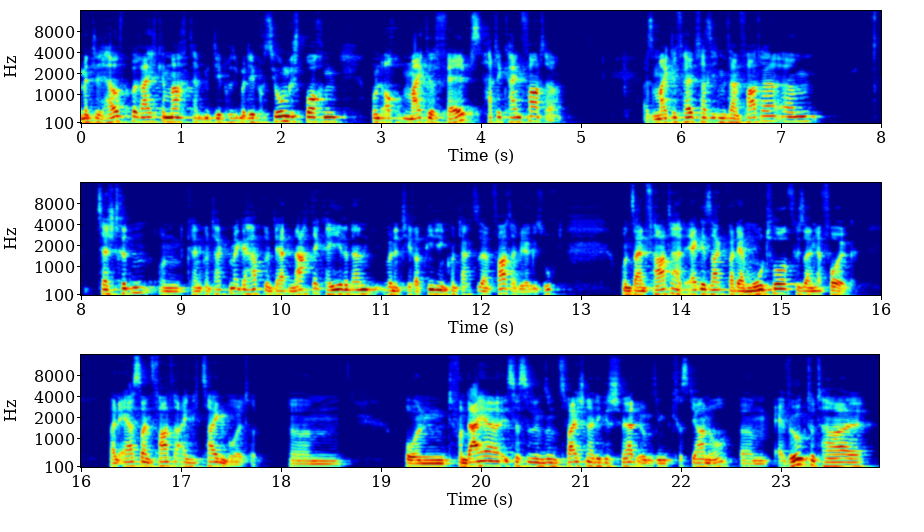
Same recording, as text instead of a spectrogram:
Mental Health Bereich gemacht, hat über Depressionen gesprochen und auch Michael Phelps hatte keinen Vater. Also Michael Phelps hat sich mit seinem Vater ähm, zerstritten und keinen Kontakt mehr gehabt und der hat nach der Karriere dann über eine Therapie den Kontakt zu seinem Vater wieder gesucht. Und sein Vater, hat er gesagt, war der Motor für seinen Erfolg, weil er es seinem Vater eigentlich zeigen wollte. Ähm, und von daher ist das so ein zweischneidiges Schwert irgendwie mit Cristiano. Ähm, er wirkt total,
